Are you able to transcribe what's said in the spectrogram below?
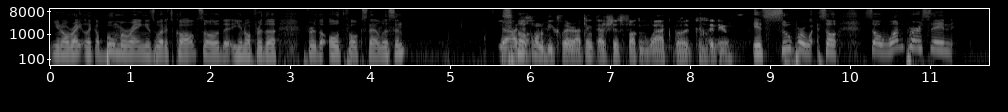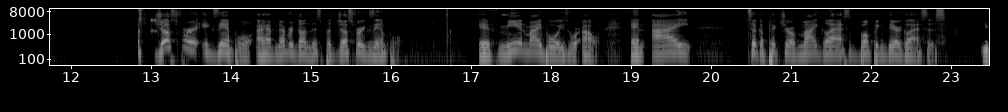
You know, right? Like a boomerang is what it's called. So that you know, for the for the old folks that listen, Yeah, I just want to be clear. I think that shit's fucking whack, but continue. it's super. wa- So so one person, just for example, I have never done this, but just for example, if me and my boys were out and I took a picture of my glass bumping their glasses, You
